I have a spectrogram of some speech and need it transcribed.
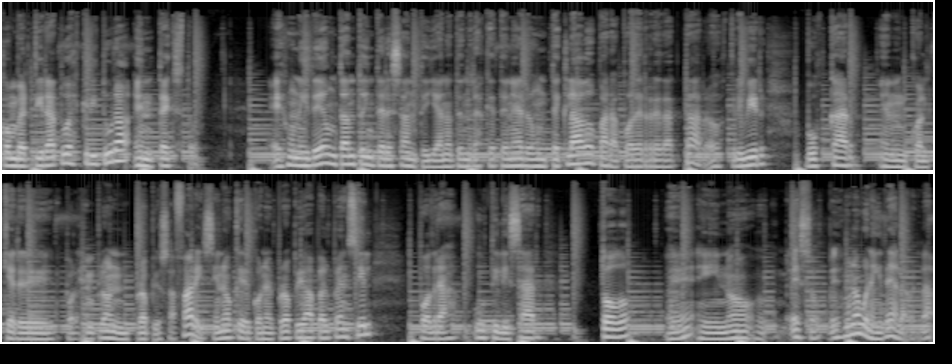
convertirá tu escritura en texto, es una idea un tanto interesante. Ya no tendrás que tener un teclado para poder redactar o escribir, buscar en cualquier, por ejemplo, en el propio Safari, sino que con el propio Apple Pencil podrás utilizar todo ¿eh? y no eso es una buena idea la verdad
